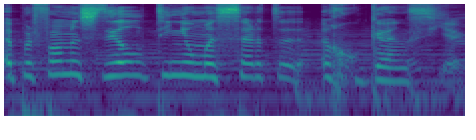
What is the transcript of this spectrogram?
a performance dele tinha uma certa arrogância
